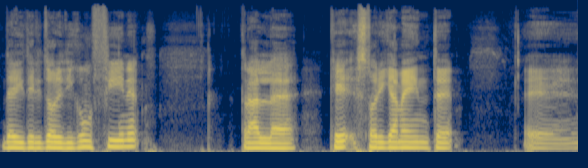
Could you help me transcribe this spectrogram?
dei territori di confine il, che storicamente eh,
